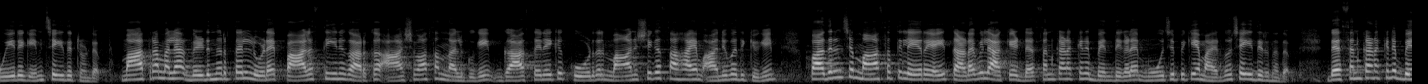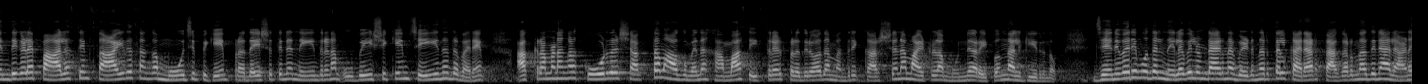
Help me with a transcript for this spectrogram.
ഉയരുകയും ചെയ്തിട്ടുണ്ട്. മാത്രമല്ല വെടിനിർത്തലിലൂടെ പാലസ്തീനുകാർക്ക് ആശ്വാസം നൽകുകയും ഗാസയിലേക്ക് കൂടുതൽ മാനുഷിക സഹായം അനുവദിക്കുകയും പതിനഞ്ച് മാസത്തിലേറെയായി തടവിലാക്കിയ ഡസൻ കണക്കിന് ബന്ദികളെ മോചിപ്പിക്കുകയുമായിരുന്നു ചെയ്തിരുന്നത്. ഡസൻ കണക്കിന് ബന്ദികളെ പാലസ്തീൻ സായുധ സംഘം മോചിപ്പിക്കുകയും പ്രദേശത്തിന്റെ നിയന്ത്രണം ഉപേക്ഷിക്കുകയും ചെയ്യുന്നത് വരെ ആക്രമണങ്ങൾ കൂടുതൽ ശക്തമാകുമെന്ന് ഹമാസ് ഇസ്രായേൽ പ്രതിരോധ മന്ത്രി കർശനമായിട്ടുള്ള മുന്നറിയിപ്പും നൽകിയിരുന്നു. ജനുവരി മുതൽ നിലവിലുണ്ടായിരുന്ന വെടിനിർത്തൽ കരാർ തകർന്നതിനാലാണ്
